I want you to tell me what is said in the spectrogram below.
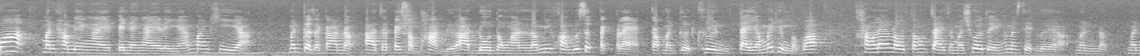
ว่ามันทำยังไงเป็นยังไงอะไรเงี้ย บางทีอะมันเกิดจากการแบบอาจจะไปสัมผัสหรืออาจโดนตรงนั้น แล้วมีความรู้สึกแปลกๆกับมันเกิดขึ้น แต่ยังไม่ถึงแบบว่าครั้งแรกเราตั้งใจจะมาช่วยตัวเองให้มันเสร็จเลยอะมันแบบมัน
